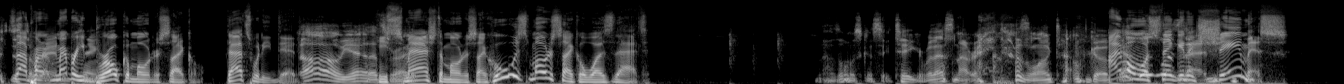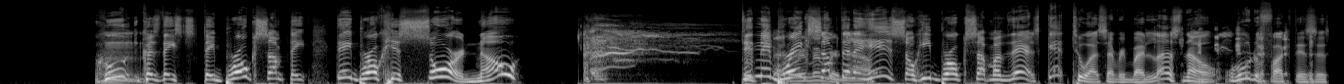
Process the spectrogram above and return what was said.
It's not part, remember, he broke a motorcycle. That's what he did. Oh yeah, that's he right. smashed a motorcycle. Whose motorcycle was that? I was almost gonna say Taker, but that's not right. That was a long time ago. I'm Yeah, almost thinking it's that? Who? Hmm. Because they they broke something. They broke his sword. No. Didn't they break something of his? So he broke something of theirs. Get to us, everybody. Let us know who the fuck this is.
